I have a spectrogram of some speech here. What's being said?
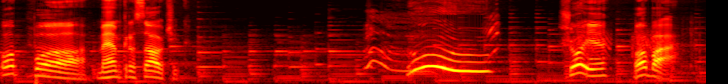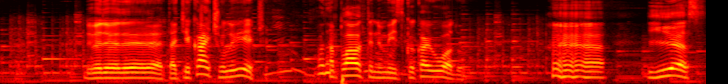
Опа! Мем красавчик. Що є? Оба! Диви, диви, диви. Та тікай, чоловіче. Вона плавати не вміє, скакай у воду. Хе-хе-хе. Єс!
